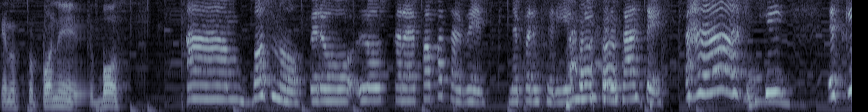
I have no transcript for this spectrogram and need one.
que nos propone vos. Um, vos no, pero los cara de papa tal vez. Me parecería muy interesante. Ajá, sí. Es que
